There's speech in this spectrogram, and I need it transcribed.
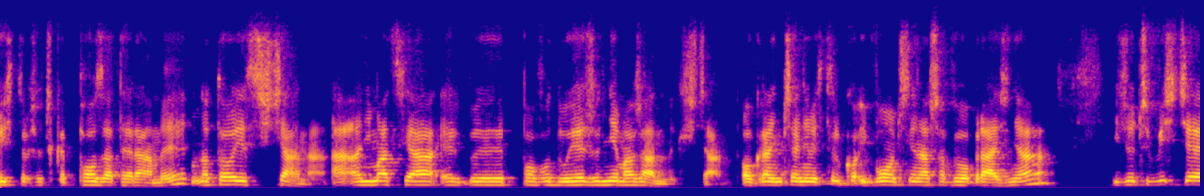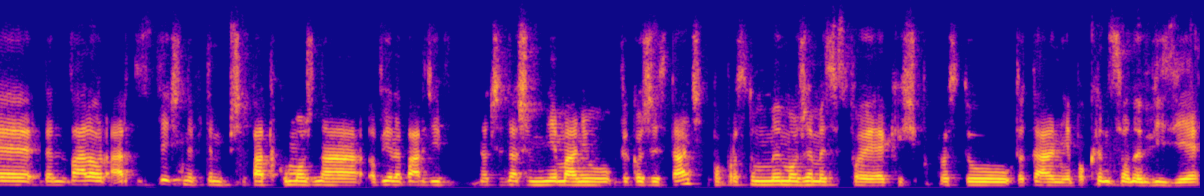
wyjść troszeczkę poza te ramy, no to jest ściana, a animacja jakby powoduje, że nie ma żadnych ścian. Ograniczeniem jest tylko i wyłącznie nasza wyobraźnia i rzeczywiście ten walor artystyczny w tym przypadku można o wiele bardziej, znaczy w naszym mniemaniu wykorzystać. Po prostu my możemy swoje jakieś po prostu totalnie pokręcone wizje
